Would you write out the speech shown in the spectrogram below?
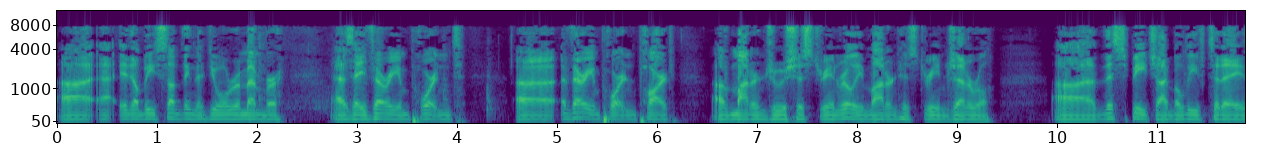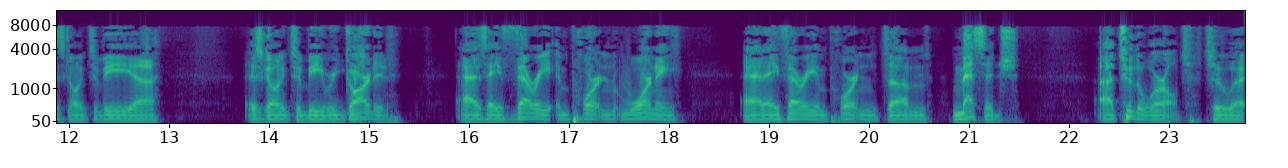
uh, it'll be something that you will remember as a very important uh, a very important part of modern Jewish history and really modern history in general. Uh, this speech, I believe, today is going to be uh, is going to be regarded as a very important warning and a very important um, message uh, to the world, to uh,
